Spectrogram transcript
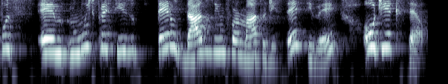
é muito preciso ter os dados em um formato de CSV ou de Excel.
